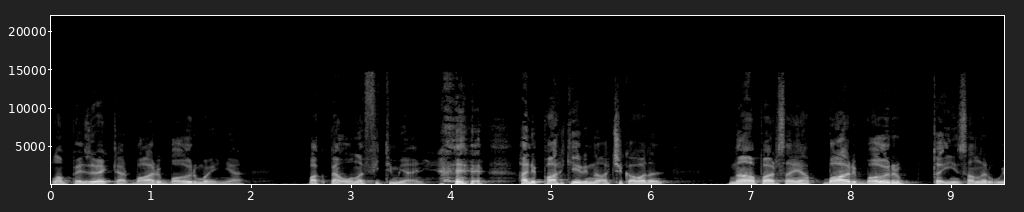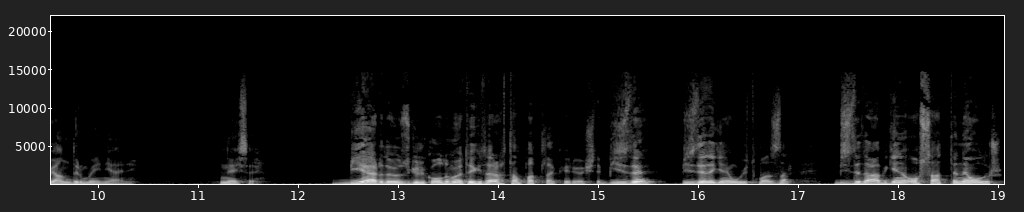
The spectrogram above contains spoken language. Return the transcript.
Ulan pezemekler bari bağırmayın ya. Bak ben ona fitim yani. hani park yerinde açık havada ne yaparsan yap bari bağırıp da insanları uyandırmayın yani. Neyse. Bir yerde özgürlük oldu mu öteki taraftan patlak veriyor işte. Bizde bizde de gene uyutmazlar. Bizde de abi gene o saatte ne olur?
